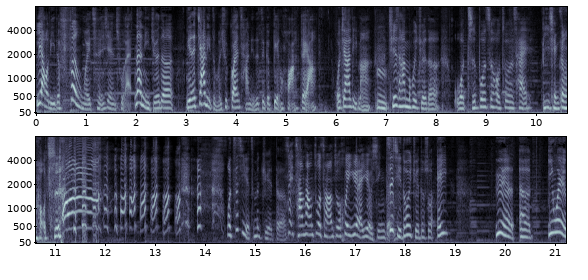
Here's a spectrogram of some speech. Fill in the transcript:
料理的氛围呈现出来。那你觉得你在家里怎么去观察你的这个变化？对啊，我家里嘛，嗯，其实他们会觉得我直播之后做的菜比以前更好吃。哦、我自己也这么觉得，所以常常做，常常做，会越来越有心得，自己都会觉得说，哎。越呃，因为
